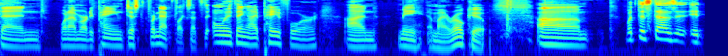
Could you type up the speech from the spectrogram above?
than what I'm already paying just for Netflix. That's the only thing I pay for on me and my Roku. Um, what this does, it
